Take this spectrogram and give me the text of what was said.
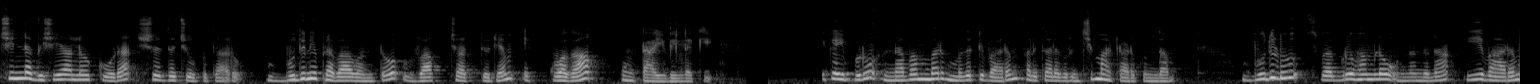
చిన్న విషయాల్లో కూడా శ్రద్ధ చూపుతారు. బుధుని ప్రభావంతో వాక్చాతుర్యం ఎక్కువగా ఉంటాయి వీళ్ళకి. ఇక ఇప్పుడు నవంబర్ మొదటి వారం ఫలితాల గురించి మాట్లాడుకుందాం. బుధుడు స్వగృహంలో ఉన్నందున ఈ వారం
